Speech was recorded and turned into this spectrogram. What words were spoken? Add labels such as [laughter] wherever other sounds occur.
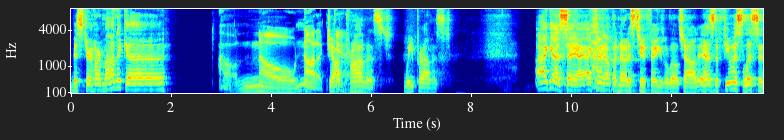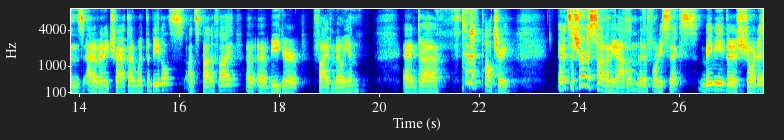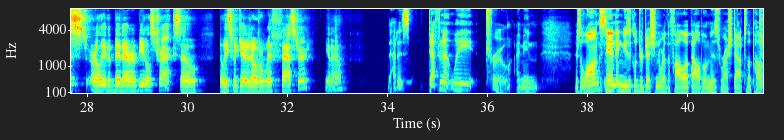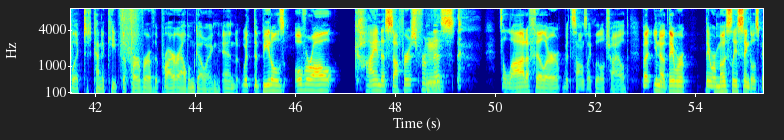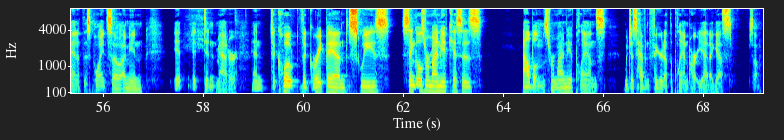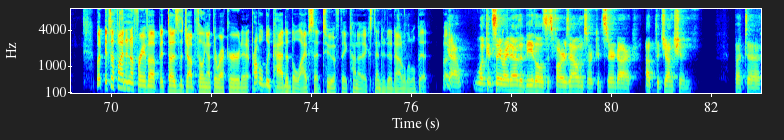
Mr. Harmonica. Oh no, not again. John promised. We promised. I gotta say, I, I couldn't help but notice two things with Little Child. It has the fewest listens out of any track on With the Beatles on Spotify, a, a meager 5 million. And uh, [laughs] paltry. And it's the shortest song on the album, minute 46. Maybe the shortest early to mid era Beatles track, so at least we get it over with faster, you know? That is definitely true. I mean, there's a long standing musical tradition where the follow up album is rushed out to the public to kind of keep the fervor of the prior album going. And with the Beatles, overall, kind of suffers from Mm. this. [laughs] it's a lot of filler with songs like Little Child. But, you know, they were they were mostly a singles band at this point. So, I mean, it, it didn't matter. And to quote the great band Squeeze, singles remind me of kisses, albums remind me of plans. We just haven't figured out the plan part yet, I guess. So, but it's a fine enough rave up. It does the job filling out the record, and it probably padded the live set too if they kind of extended it out a little bit. But Yeah, one could say right now the Beatles, as far as albums are concerned, are up the junction. But uh,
